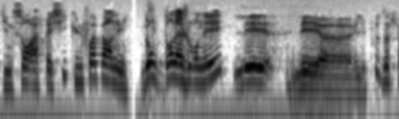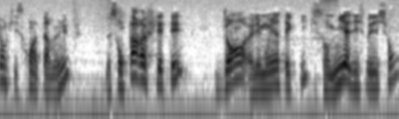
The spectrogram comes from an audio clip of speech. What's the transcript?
qui ne sont rafraîchis qu'une fois par nuit. Donc dans la journée, les, les, euh, les d'options qui seront intervenues ne sont pas reflétées dans les moyens techniques qui sont mis à disposition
